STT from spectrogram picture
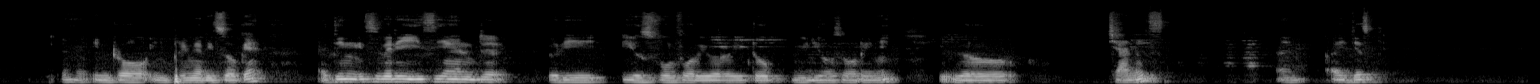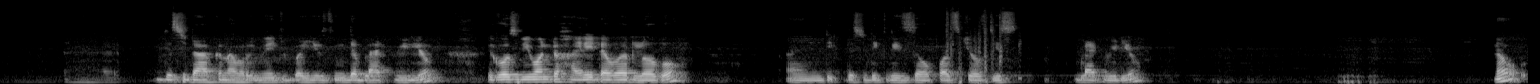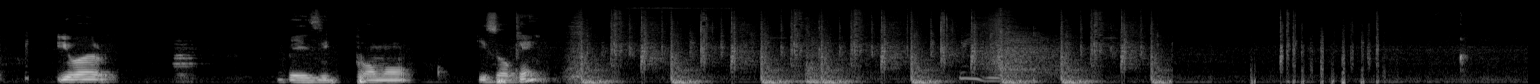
uh, intro in premiere is okay? I think it's very easy and uh, very useful for your youtube videos or any your channels. And i just uh, just darken our image by using the black video because we want to highlight our logo and just decrease the opacity of this black video. Now your basic promo is okay.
